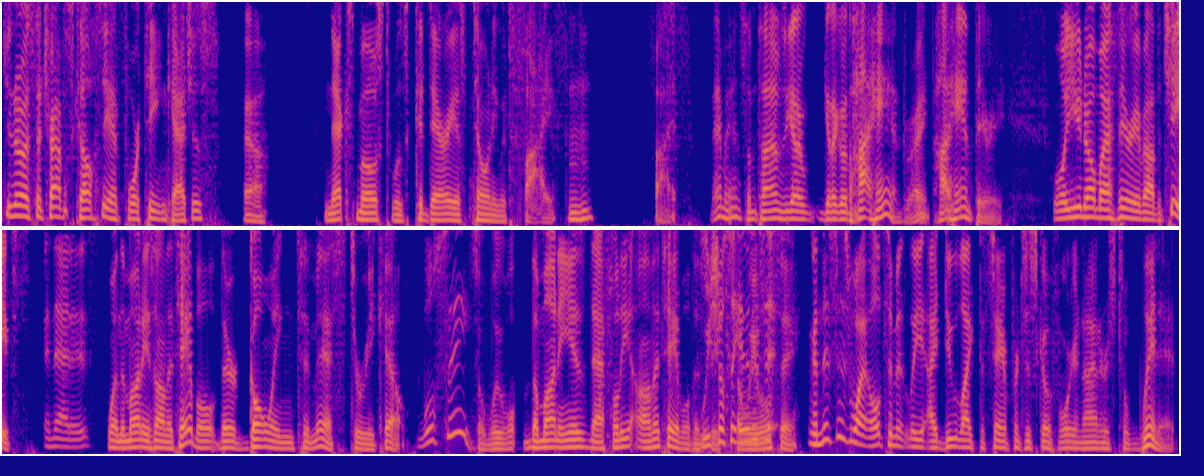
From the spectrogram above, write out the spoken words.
Did you notice that Travis Kelce had 14 catches? Yeah. Next most was Kadarius Toney with 5 Mhm. Five. Hey man, sometimes you gotta gotta go the hot hand, right? Hot hand theory. Well, you know my theory about the Chiefs. And that is When the money's on the table, they're going to miss Tyreek Hill. We'll see. So we will. The money is definitely on the table this we week. shall see. So we will is- see. And this is why ultimately I do like the San Francisco 49ers to win it.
